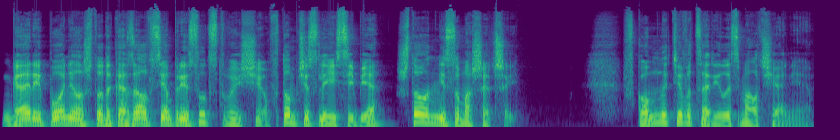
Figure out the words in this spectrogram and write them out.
Гарри понял, что доказал всем присутствующим, в том числе и себе, что он не сумасшедший. В комнате воцарилось молчание.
